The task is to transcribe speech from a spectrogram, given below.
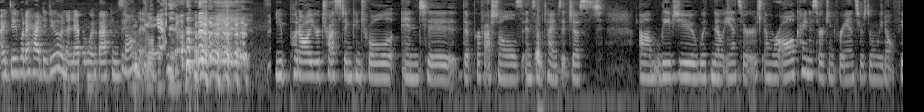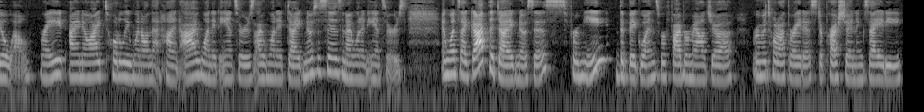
I did what I had to do, and I never went back and saw him. you put all your trust and control into the professionals, and sometimes it just um, leaves you with no answers. And we're all kind of searching for answers when we don't feel well, right? I know I totally went on that hunt. I wanted answers, I wanted diagnoses, and I wanted answers. And once I got the diagnosis, for me, the big ones were fibromyalgia, rheumatoid arthritis, depression, anxiety.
